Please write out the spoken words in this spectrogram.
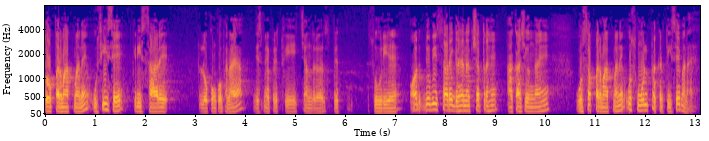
तो परमात्मा ने उसी से फिर सारे लोगों को बनाया, जिसमें पृथ्वी, चंद्र सूर्य और जो भी सारे ग्रह नक्षत्र हैं, आकाश गंगाएँ हैं, वो सब परमात्मा ने उस मूल प्रकृति से बनाया।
